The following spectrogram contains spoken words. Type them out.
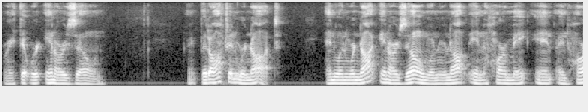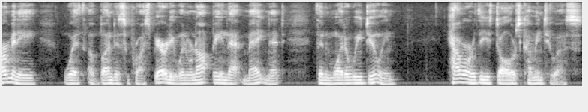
right? That we're in our zone. Right? But often we're not. And when we're not in our zone, when we're not in, harmony, in, in harmony with abundance and prosperity, when we're not being that magnet, then what are we doing? How are these dollars coming to us?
